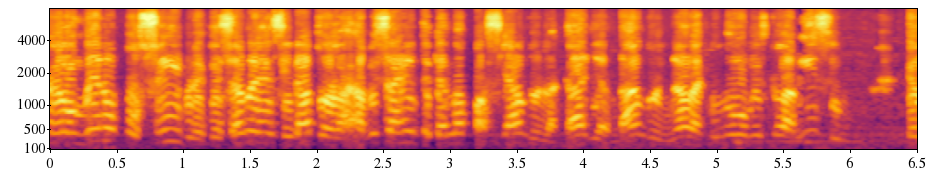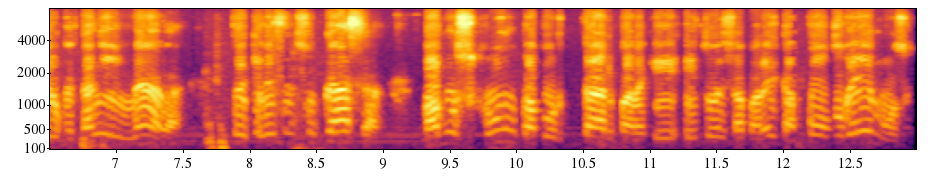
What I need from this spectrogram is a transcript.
lo menos posible, que sea necesidad, pero a veces hay gente que anda paseando en la calle, andando en nada, que uno lo ve clarísimo, que lo que están en nada. Entonces, quédese en su casa. Vamos juntos a aportar para que esto desaparezca. Podemos,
